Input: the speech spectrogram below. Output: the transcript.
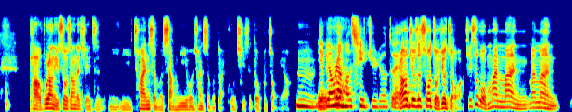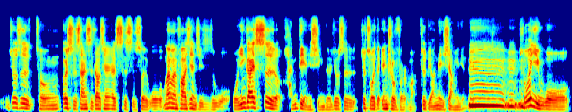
跑不让你受伤的鞋子，你你穿什么上衣或穿什么短裤其实都不重要。嗯，也不用任何器具就对。然后就是说走就走啊。其实我慢慢慢慢就是从二十三十到现在四十岁，我慢慢发现，其实我我应该是很典型的，就是就所谓的 introvert 嘛，就比较内向一点的。嗯嗯嗯，所以我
